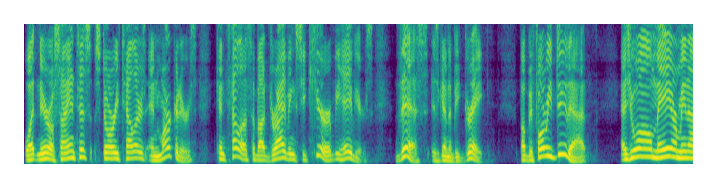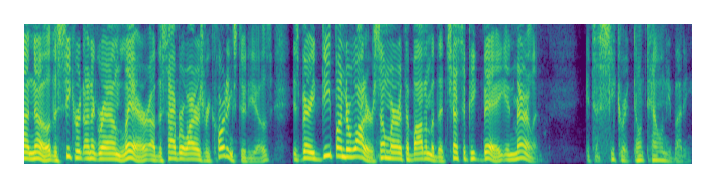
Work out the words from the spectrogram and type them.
What Neuroscientists, Storytellers, and Marketers Can Tell Us About Driving Secure Behaviors. This is going to be great. But before we do that, as you all may or may not know, the secret underground lair of the CyberWire's recording studios is buried deep underwater somewhere at the bottom of the Chesapeake Bay in Maryland. It's a secret, don't tell anybody.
